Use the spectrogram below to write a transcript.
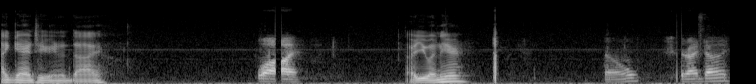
I guarantee you're gonna die. Why? Are you in here? No. Should I die?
